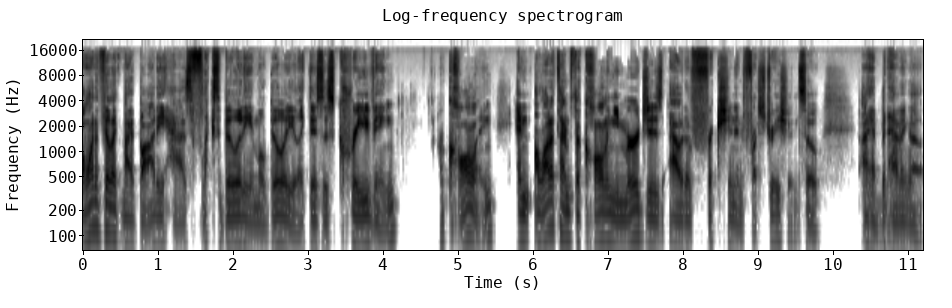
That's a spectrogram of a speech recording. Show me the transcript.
I want to feel like my body has flexibility and mobility. Like there's this craving or calling. And a lot of times the calling emerges out of friction and frustration. So I have been having a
